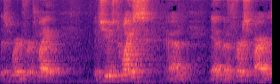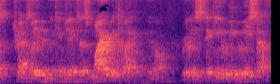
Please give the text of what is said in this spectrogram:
this word for clay. It's used twice. And, and the first part is translated in the King James as miry clay, you know, really sticky, ooey gooey stuff.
